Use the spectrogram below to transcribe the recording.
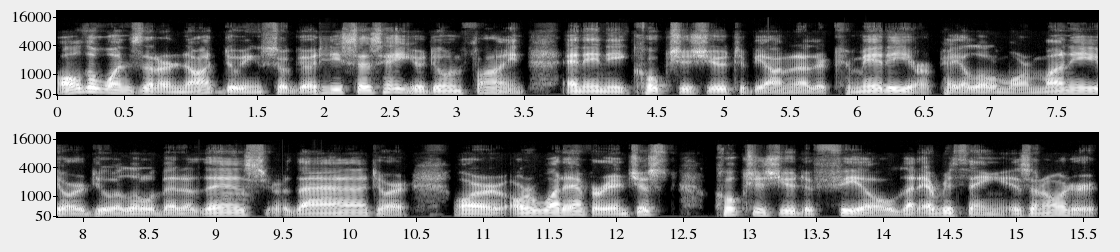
All the ones that are not doing so good he says hey you're doing fine. And then he coaxes you to be on another committee or pay a little more money or do a little bit of this or that or or or whatever. And just coaxes you to feel that everything is in order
